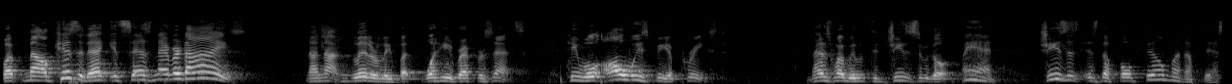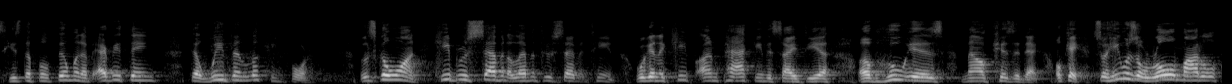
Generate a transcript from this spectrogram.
But Melchizedek, it says, never dies. Now, not literally, but what he represents. He will always be a priest. That is why we look to Jesus and we go, man, Jesus is the fulfillment of this. He's the fulfillment of everything that we've been looking for. Let's go on. Hebrews 7 11 through 17. We're going to keep unpacking this idea of who is Melchizedek. Okay, so he was a role model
